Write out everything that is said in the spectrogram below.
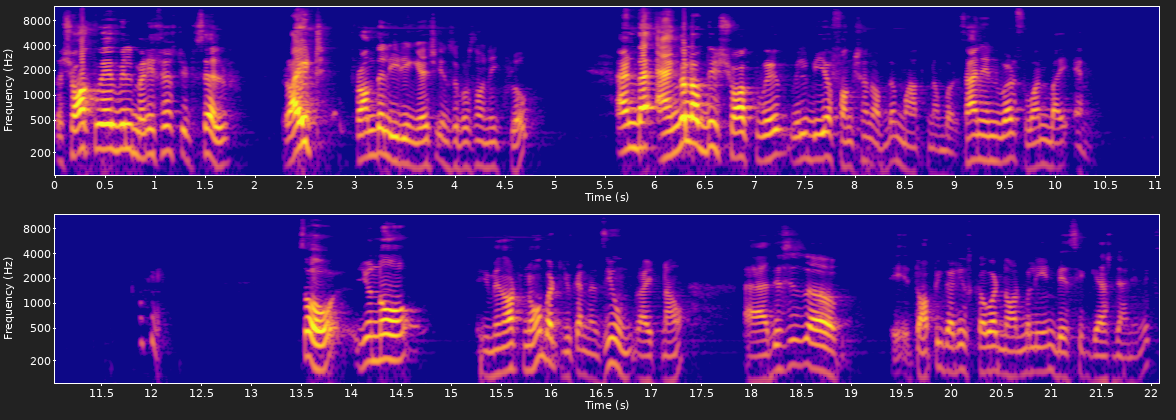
The shock wave will manifest itself right from the leading edge in supersonic flow and the angle of the shock wave will be a function of the Mach number sin inverse 1 by m. Okay. So you know, you may not know but you can assume right now uh, this is a, a, topic that is covered normally in basic gas dynamics.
